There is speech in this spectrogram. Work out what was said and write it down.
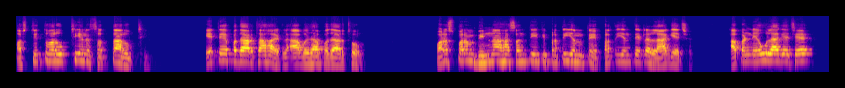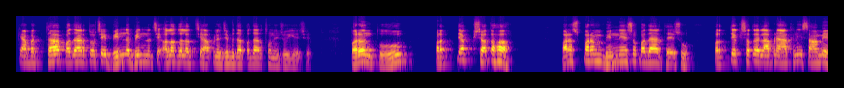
અસ્તિત્વ રૂપથી અને સત્તા રૂપથી એ તે પદાર્થાહ એટલે આ બધા પદાર્થો. પરસ્પરમ ભિન્નાહ સંતિ પ્રતિયંતે. પ્રતિયંતે એટલે લાગે છે. આપણને એવું લાગે છે કે આ બધા પદાર્થો છે ભિન્ન ભિન્ન છે, અલગ અલગ છે. આપણે જે બધા પદાર્થોને જોઈએ છે. પરંતુ પ્રત્યક્ષતઃ પરસ્પરમ ભિન્નેશુ પદાર્થેશુ પ્રત્યક્ષત એટલે આપણે આંખની સામે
